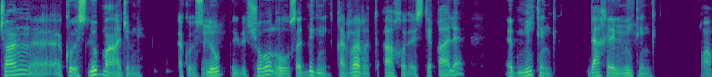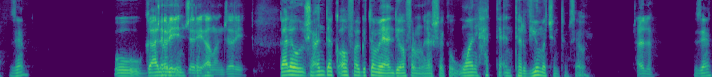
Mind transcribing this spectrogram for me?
كان آه، أكو أسلوب ما عاجبني أكو أسلوب بال- بالشغل وصدقني قررت آخذ استقالة بميتنج داخل مم. الميتنج واو زين وقالوا لي جري الن جري قالوا شو عندك offer قلت لهم عندي offer من غير شركة. واني حتى interview ما كنت مسوي. حلو. زين.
